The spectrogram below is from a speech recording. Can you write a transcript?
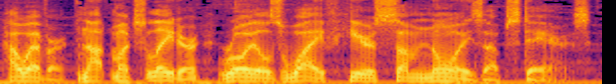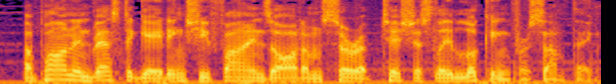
However, not much later, Royal's wife hears some noise upstairs. Upon investigating, she finds Autumn surreptitiously looking for something.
